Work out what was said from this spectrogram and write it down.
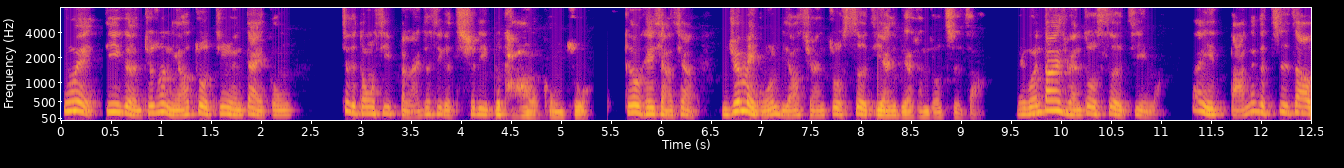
因为第一个就是说你要做晶圆代工这个东西本来就是一个吃力不讨好的工作。各位可以想象，你觉得美国人比较喜欢做设计还是比较喜欢做制造？美国人当然喜欢做设计嘛。那你把那个制造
